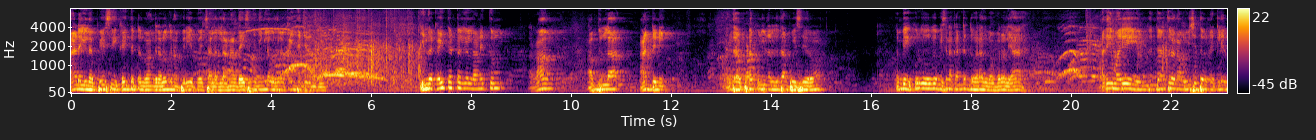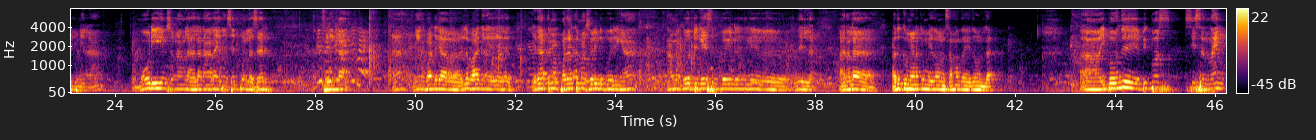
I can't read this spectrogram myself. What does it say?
மேடையில் பேசி கைத்தட்டல் வாங்குற அளவுக்கு நான் பெரிய பேச்சாளர் இல்லை. ஆனால் தயவு செஞ்சு நீங்களே ஒரு தடவை கைத்தட்டிடுங்க இந்த கைத்தட்டல்கள் அனைத்தும் ராம் அப்துல்லா ஆண்டனி. இந்த படக்குழுவினருக்கு தான் போய் சேரும். தம்பி குறுக்க குறுக்க பேசினா கண்டென்ட் வராதுப்பா பரவாயில்லையா? அதே மாதிரி இந்த இடத்துல நான் ஒரு விஷயத்த ஒன்று கிளியர் பண்ணிடுறேன். மோடின்னு சொன்னாங்களா அதெல்லாம் நான்லாம் எதுவும் செட் பண்ணல சார் சரிங்களா? ஆ நீங்கள் பாட்டுக்கு இல்லைப்பா நீங்கள் யதார்த்தமாக பதார்த்தமாக சொல்லிட்டு போயிடுறீங்க நாம் கோர்ட்டு கேஸுன்னு போயிட்டு இதுக்கு இது இல்லை. அதனால் அதுக்கும் எனக்கும் எதுவும் சம்மந்தம் எதுவும் இல்லை. இப்போ வந்து பிக் பாஸ் சீசன் நைன்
